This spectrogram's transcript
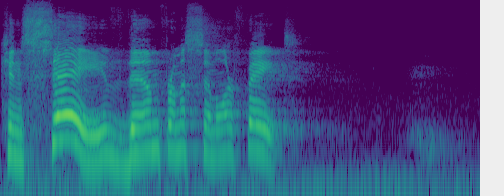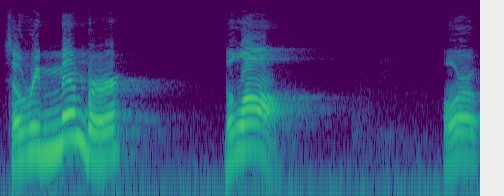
can save them from a similar fate. So remember the law. Or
